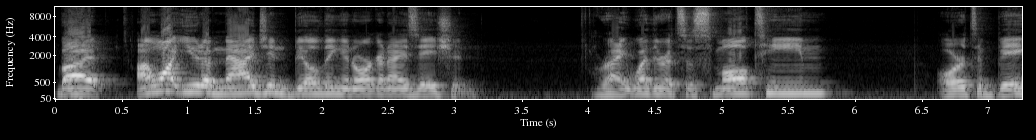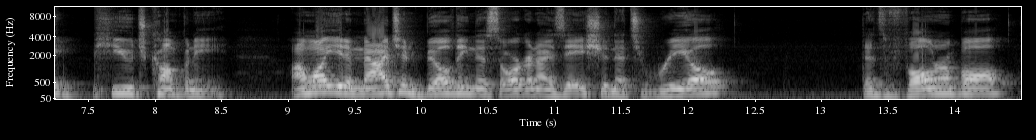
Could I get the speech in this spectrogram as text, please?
But I want you to imagine building an organization, right? Whether it's a small team or it's a big, huge company. I want you to imagine building this organization that's real, that's vulnerable,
